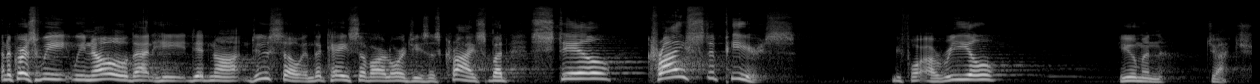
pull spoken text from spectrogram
And of course, we, we know that he did not do so in the case of our Lord Jesus Christ, but still, Christ appears before a real human judge.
